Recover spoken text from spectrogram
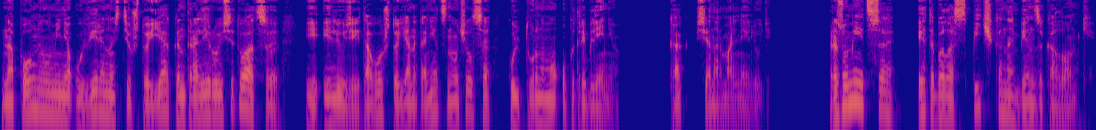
наполнил меня уверенностью, что я контролирую ситуацию и иллюзией того, что я, наконец, научился культурному употреблению, как все нормальные люди. Разумеется, это была спичка на бензоколонке.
